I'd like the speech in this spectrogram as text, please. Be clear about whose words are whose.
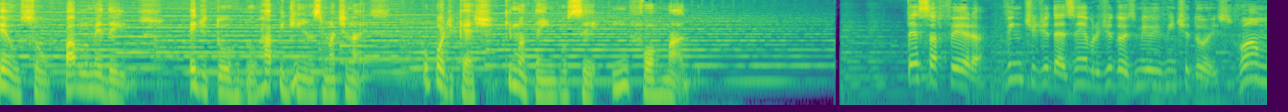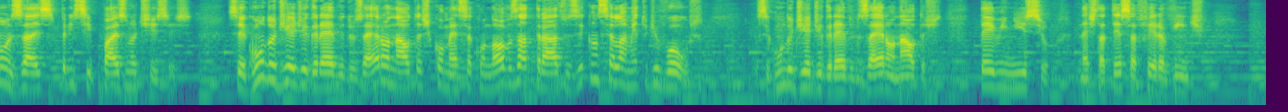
Speaker 1: Eu sou Pablo Medeiros, editor do Rapidinhas Matinais, o podcast que mantém você informado. Terça-feira, 20 de dezembro de 2022. Vamos às principais notícias. Segundo dia de greve dos aeronautas começa com novos atrasos e cancelamento de voos. O segundo dia de greve dos aeronautas teve início nesta terça-feira 20,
